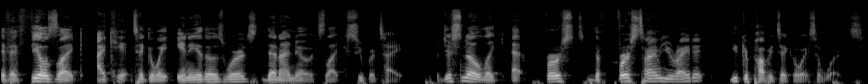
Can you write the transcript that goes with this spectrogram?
if it feels like I can't take away any of those words, then I know it's like super tight. But just know, like at first, the first time you write it, you could probably take away some words.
